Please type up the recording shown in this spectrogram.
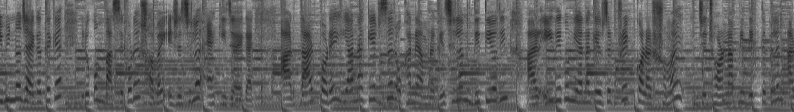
বিভিন্ন জায়গা থেকে এরকম বাসে করে সবাই এসেছিল একই জায়গায়। আর তারপরে ইয়ানা কেভসের ওখানে আমরা গেছিলাম দ্বিতীয় দিন। আর এই দেখুন ইয়ানা কেভসের ট্রেক করার সময় যে ঝর্ণা আপনি দেখতে পেলেন, আর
